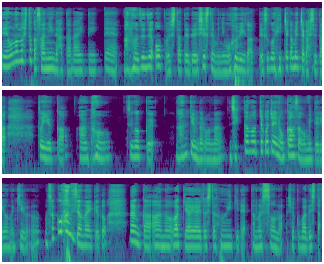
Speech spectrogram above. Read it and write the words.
えー、女の人が3人で働いていて、あの全然オープンしたてでシステムにも不備があって、すごいひっちゃかめっちゃかしてたというか、あの、すごく、なんて言うんだろうな、実家のおちょこちょいのお母さんを見てるような気分そこまでじゃないけど、なんかあの、和気あいあいとした雰囲気で楽しそうな職場でした。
